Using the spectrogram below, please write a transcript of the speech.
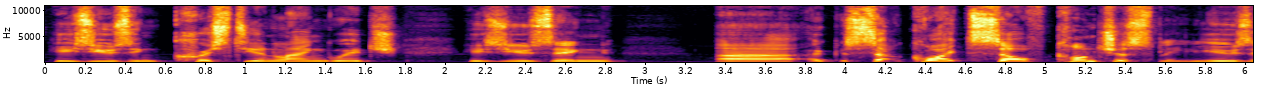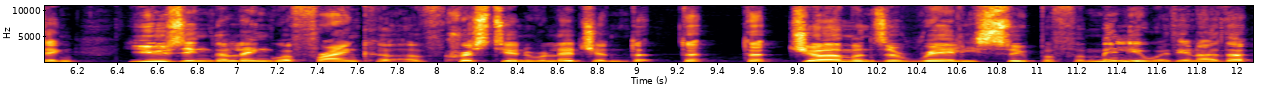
He's using Christian language. He's using uh, quite self-consciously using using the lingua franca of Christian religion that, that that Germans are really super familiar with. You know, the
